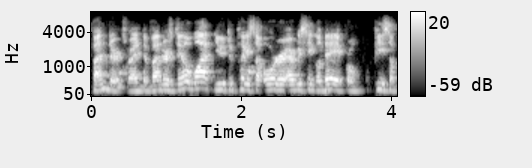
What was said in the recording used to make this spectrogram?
vendors, right? The vendors, they'll want you to place an order every single day for a piece of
